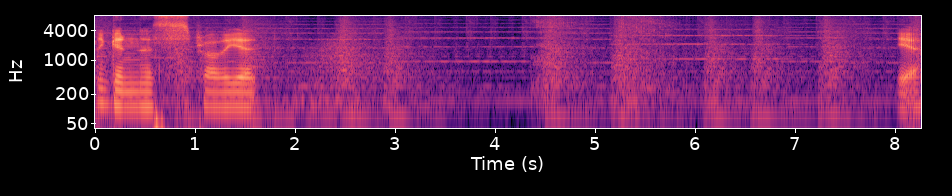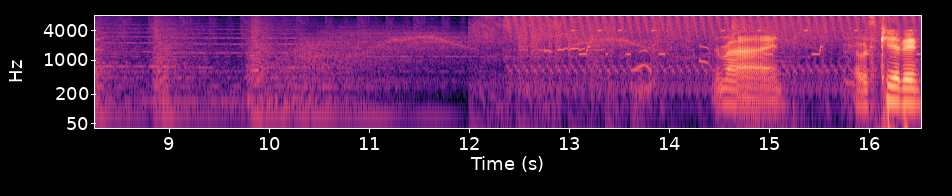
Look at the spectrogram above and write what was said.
Thinking this is probably it. Yeah. Never mind. I was kidding.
